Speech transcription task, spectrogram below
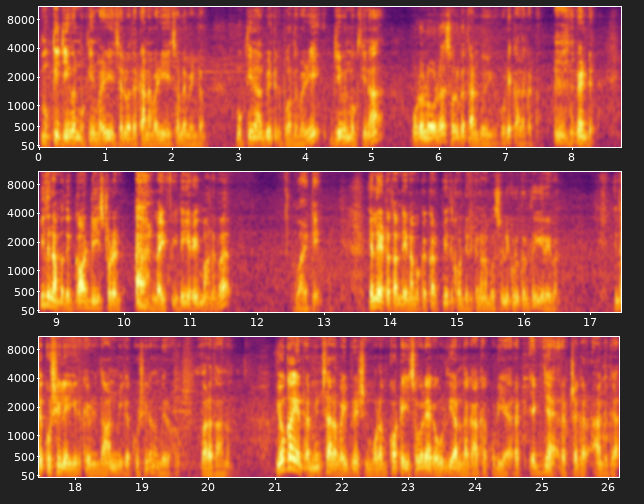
முக்தி ஜீவன் முக்தியின் வழி செல்வதற்கான வழியை சொல்ல வேண்டும். முக்தினா வீட்டுக்கு போகிறது வழி ஜீவன் முக்தினா உடலோட சொர்க்கத்தை அனுபவிக்கக்கூடிய காலகட்டம். ரெண்டு இது நமது காட்லி ஸ்டூடெண்ட் லைஃப் இது இறைமானவ வாழ்க்கை. எல்லையற்ற தந்தை நமக்கு கற்பித்து கொண்டிருக்கிற நமக்கு சொல்லிக் கொடுக்கறது இறைவன். இந்த குஷியிலே இருக்க வேண்டிய இந்த ஆன்மீக குஷியில் நம்ம இருக்கணும். வரதானம். யோகா என்ற மின்சார வைப்ரேஷன் மூலம் கோட்டையை சுவரையாக உறுதியானதாக ஆக்கக்கூடிய ரக் யஜ்ஞ ரட்சகர் ஆகுக.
